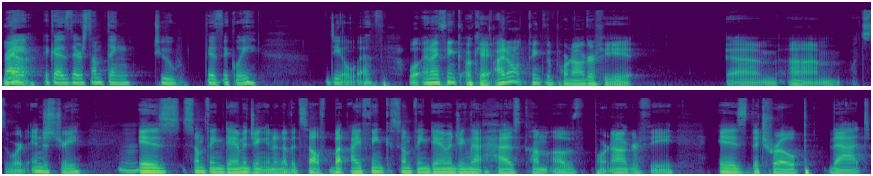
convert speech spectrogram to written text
right? Yeah. Because there's something to physically deal with. Well, and I think okay, I don't think the pornography, um, um, what's the word, industry, is something damaging in and of itself. But I think something damaging that has come of pornography is the trope that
